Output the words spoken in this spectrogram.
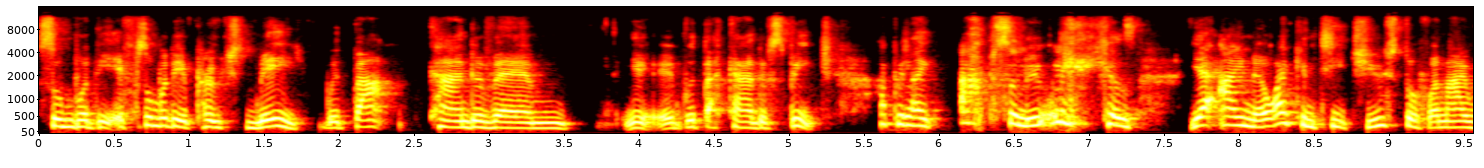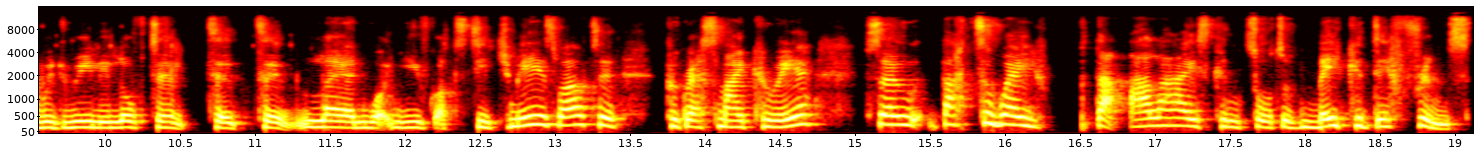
somebody if somebody approached me with that kind of um with that kind of speech i'd be like absolutely because yeah, I know I can teach you stuff, and I would really love to, to, to learn what you've got to teach me as well to progress my career. So that's a way that allies can sort of make a difference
